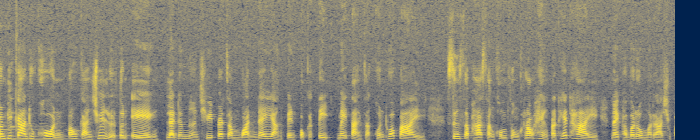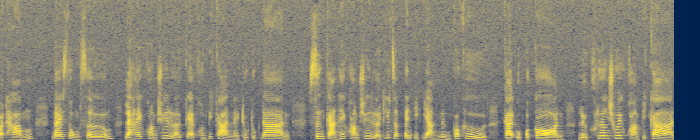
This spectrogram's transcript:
คนพิการทุกคนต้องการช่วยเหลือตนเอง และดำเนินชีวิตประจำวันได้อย่างเป็นปกติไม่ต่างจากคนทั่วไป ซึ่งสภาสังคมสงเคราะห์แห่งประเทศไทย ในพระบรมราชูปถัมภ์ได้ส่งเสริม และให้ความช่วยเหลือแก่คนพิการในทุกๆ ด้าน ซึ่งการให้ความช่วยเหลือที่จะเป็นอีกอย่างหนึ่งก็คือ กายอุปกรณ์ หรือเครื่องช่วยความพิการ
